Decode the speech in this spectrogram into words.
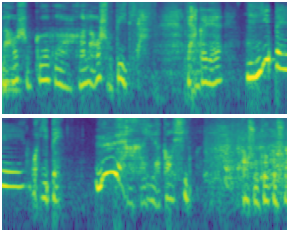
老鼠哥哥和老鼠弟弟啊，两个人你一杯我一杯，越喝越高兴。老鼠哥哥说：“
